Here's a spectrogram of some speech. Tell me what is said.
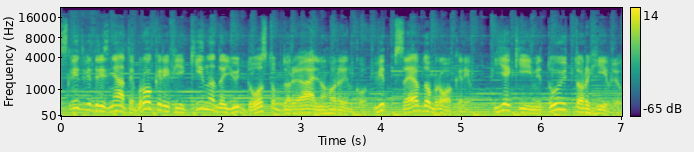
Слід відрізняти брокерів, які надають доступ до реального ринку, від псевдоброкерів, які імітують торгівлю.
